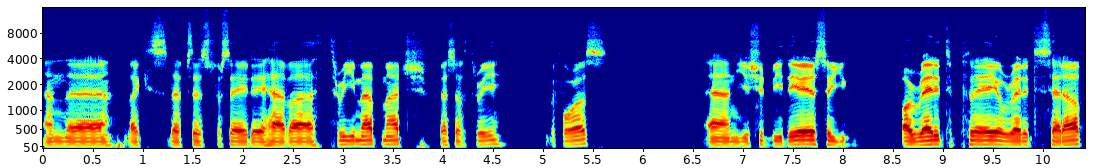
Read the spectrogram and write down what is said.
and uh, like let's for say they have a three map match, best of three, before us, and you should be there so you are ready to play or ready to set up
